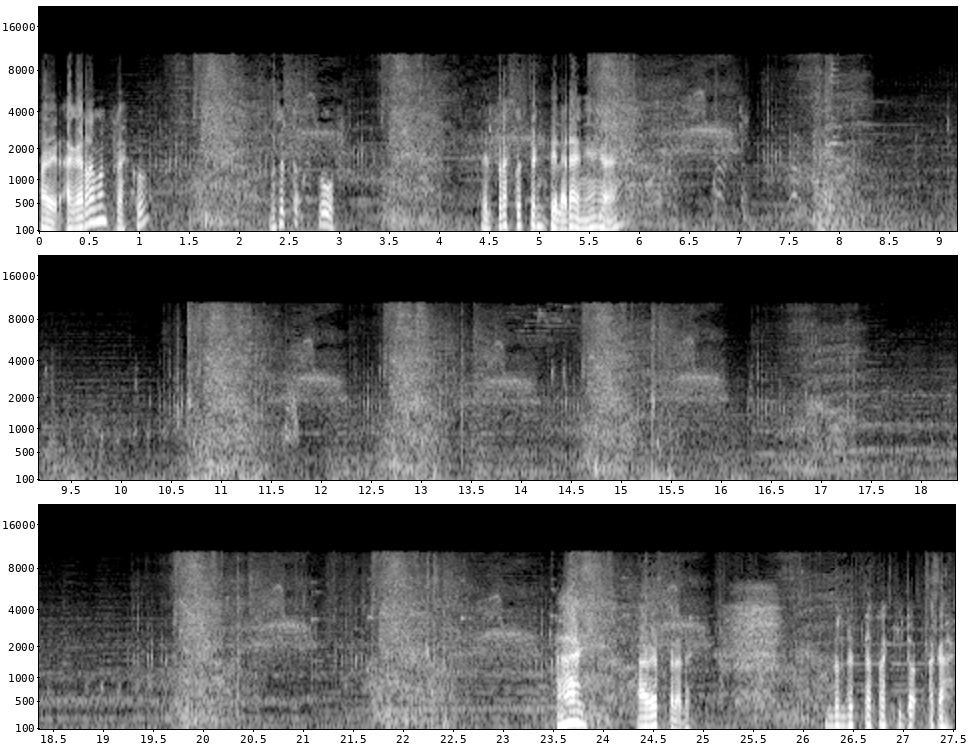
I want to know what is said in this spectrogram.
A ver, agarramos el frasco. ¿No es cierto? Uf. El frasco está en telaraña acá. A ver, espérate. ¿Dónde está el frasquito? Acá.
